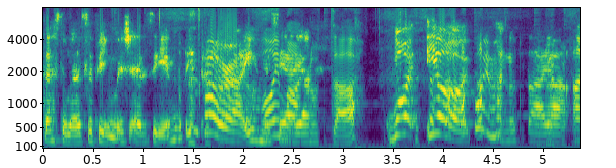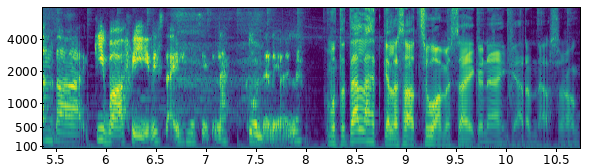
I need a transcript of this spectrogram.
tästä tulee se English ensin, mutta empoweraa ihmisiä. Ja, Voimannuttaa. Voi, joo, voimannuttaa ja antaa kivaa fiilistä ihmisille, kuuntelijoille. Mutta tällä hetkellä sä oot Suomessa, eikö näin, Kiara Nelson? On,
